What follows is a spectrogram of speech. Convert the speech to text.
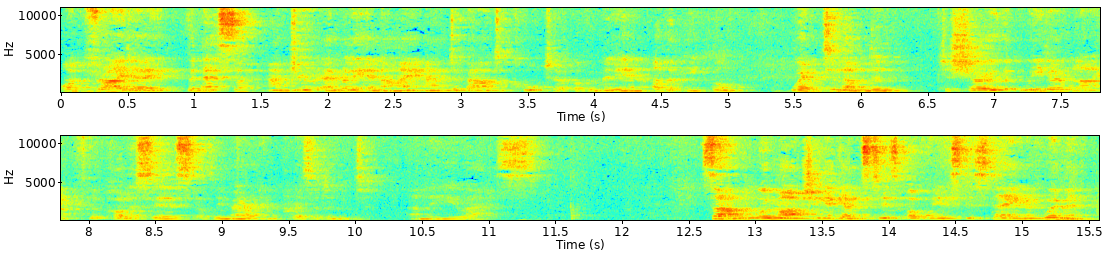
On Friday, Vanessa, Andrew, Emily, and I, and about a quarter of a million other people, went to London to show that we don't like the policies of the American president and the US. Some were marching against his obvious disdain of women,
